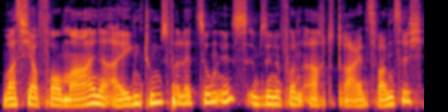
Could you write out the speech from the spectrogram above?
was ja formal eine Eigentumsverletzung ist im Sinne von 823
